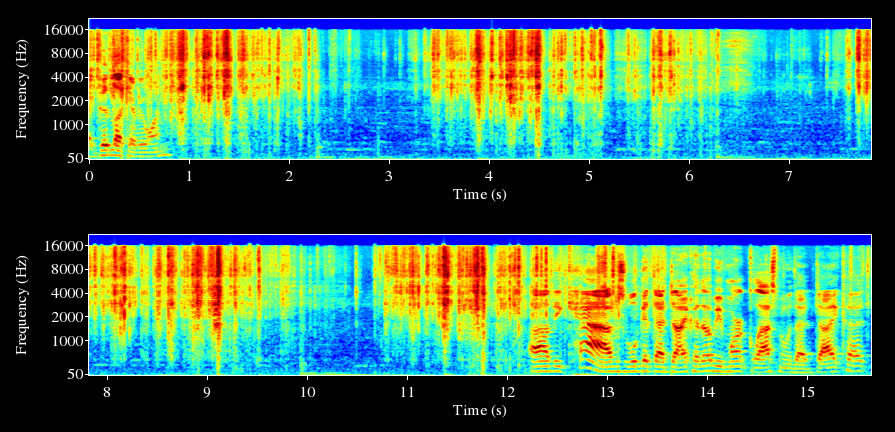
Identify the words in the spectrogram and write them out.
Right, good luck, everyone. Uh, the Cavs will get that die cut. That would be Mark Glassman with that die cut.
